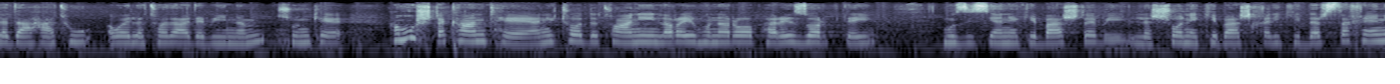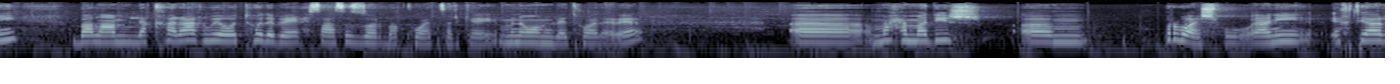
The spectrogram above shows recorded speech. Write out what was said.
لە داهاتوو ئەوەی لە تۆدا دەبینم چونکێ هەموو شتەکانت هەیە ینی تۆ دەتوانی لە ڕێی هوەرەوە پەرەی زۆر بدەی موزیسیانێکی باش دەبی لە شوۆنێکی باش خەریکی دەرسەخێنی بەڵام لە قەراغوێەوە تۆ دەبێ حساس زۆر بەقوەترکەی منەوەم لە تۆ دەوێ محەممەدیش پڕواش بوو ینی اختیار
